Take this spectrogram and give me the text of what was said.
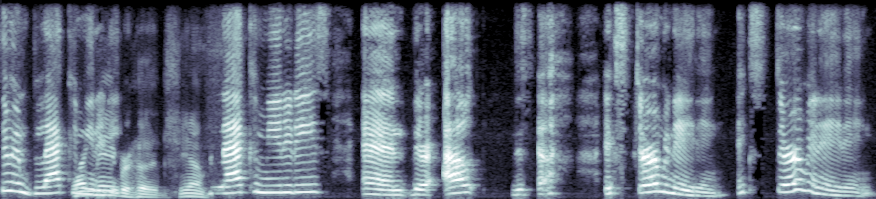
They're in black communities, Black neighborhoods, yeah, black communities, and they're out this uh, exterminating, exterminating.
